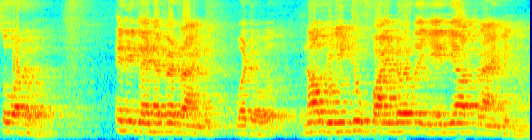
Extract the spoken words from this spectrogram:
So whatever. Any kind of a triangle. Whatever. Now we need to find out the area of triangle now.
